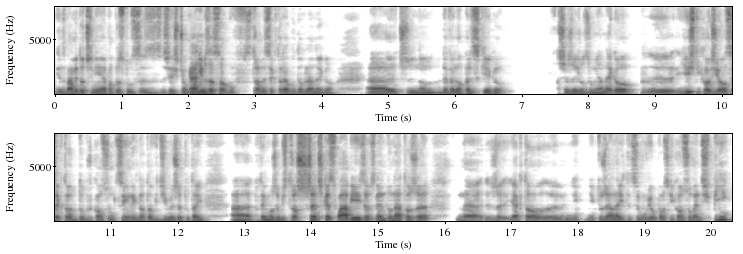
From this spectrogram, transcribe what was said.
więc mamy do czynienia po prostu z, ze ściąganiem zasobów w stronę sektora budowlanego e, czy no, deweloperskiego szerzej rozumianego. Y, Jeśli chodzi o sektor dóbr konsumpcyjnych, no to widzimy, że tutaj, e, tutaj może być troszeczkę słabiej ze względu na to, że, e, że jak to y, nie- niektórzy analitycy mówią, polski konsument śpi,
